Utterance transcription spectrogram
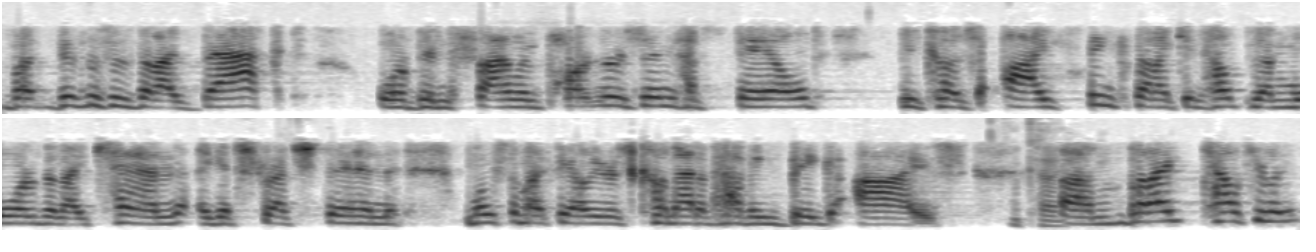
but businesses that I've backed or been silent partners in have failed because I think that I can help them more than I can. I get stretched thin. Most of my failures come out of having big eyes. Okay. Um, but I calculate,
